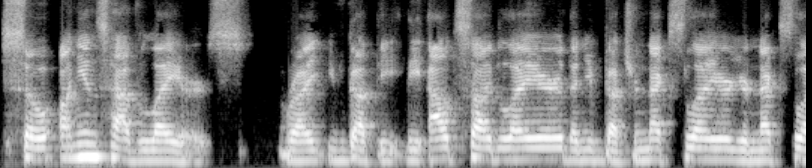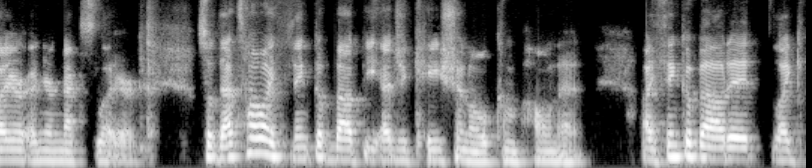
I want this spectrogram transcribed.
So onions have layers right? You've got the the outside layer, then you've got your next layer, your next layer, and your next layer. So that's how I think about the educational component. I think about it like,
